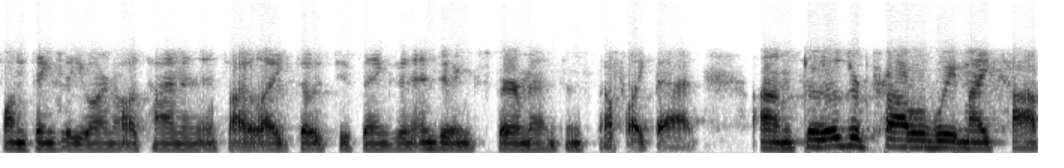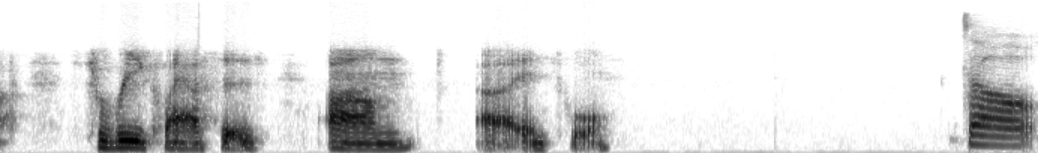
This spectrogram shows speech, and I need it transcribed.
fun things that you learn all the time. And, and so I like those two things and, and doing experiments and stuff like that. Um, so those are probably my top three classes um, uh, in school. So,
